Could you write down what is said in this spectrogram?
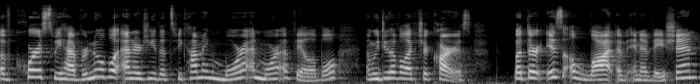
Of course, we have renewable energy that's becoming more and more available, and we do have electric cars. But there is a lot of innovation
